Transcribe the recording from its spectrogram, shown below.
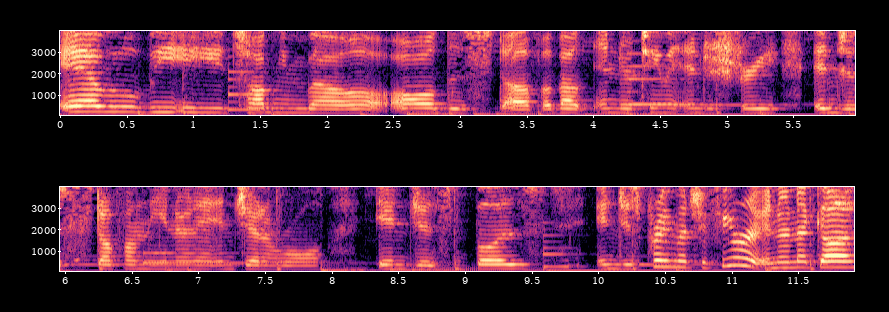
and we'll be talking about all this stuff about entertainment industry and just stuff on the internet in general and just buzz and just pretty much if you're an internet guy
